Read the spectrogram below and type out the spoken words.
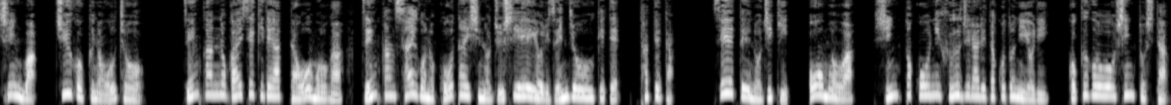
秦は中国の王朝。前漢の外籍であった王毛が前漢最後の皇太子の樹子英より禅譲を受けて建てた。聖帝の時期、王毛は神都公に封じられたことにより国号を神とした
